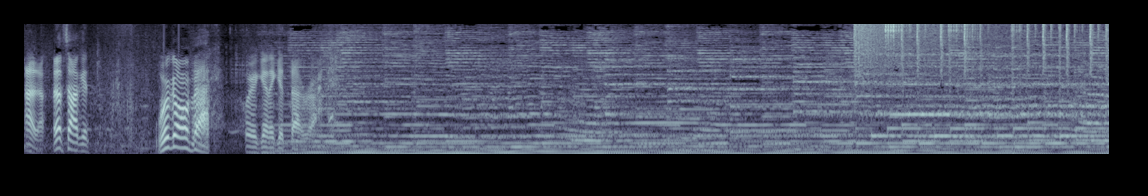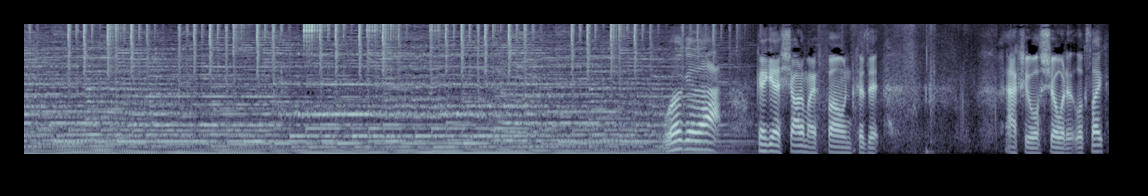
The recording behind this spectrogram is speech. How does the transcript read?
I don't know. Enough talking. We're going back. We're gonna get that rock. Look at that. Gonna get a shot of my phone because it actually will show what it looks like.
